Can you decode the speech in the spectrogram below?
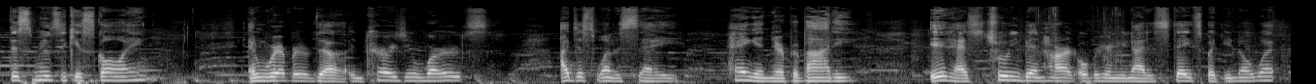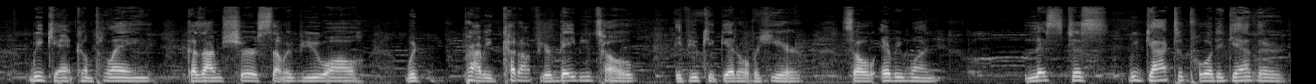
This music is going and wherever the encouraging words, I just want to say, hang in there, everybody. It has truly been hard over here in the United States, but you know what? We can't complain because I'm sure some of you all would probably cut off your baby toe if you could get over here. So, everyone, let's just, we got to pull together.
